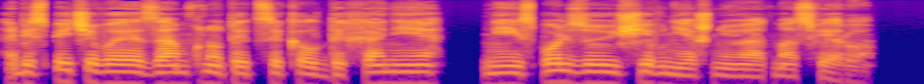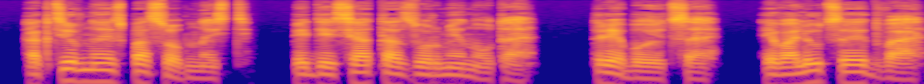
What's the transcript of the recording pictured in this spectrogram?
обеспечивая замкнутый цикл дыхания, не использующий внешнюю атмосферу. Активная способность 50 азур минута. Требуется эволюция 2,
